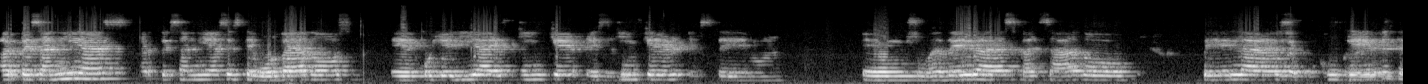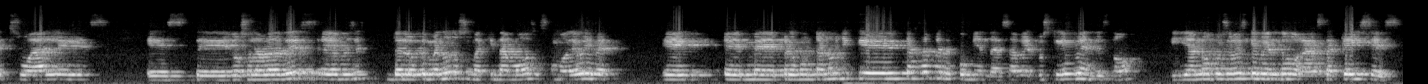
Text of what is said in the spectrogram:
Artesanías, artesanías, este, bordados, eh, joyería, skincare, skincare, este, eh, sudaderas, calzado, velas, juguetes sexuales, este, o sea, la verdad es, eh, a veces de lo que menos nos imaginamos es como de, oye, ver, eh, eh, me preguntan, oye, ¿qué caja me recomiendas? A ver, pues, ¿qué vendes, no? Y ya no, pues, ¿sabes que vendo? Hasta cases,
